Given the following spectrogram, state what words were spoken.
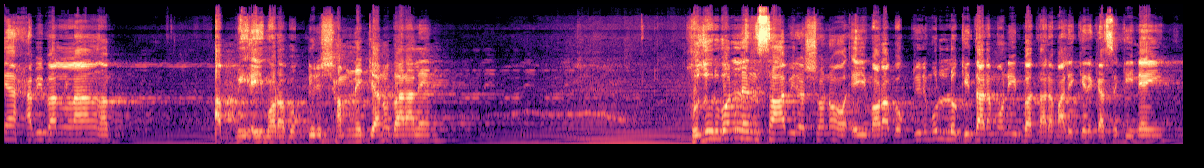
ইয়া হাবিবাল্লাহ, আপনি এই মরা বকরির সামনে কেন দাঁড়ালেন? হুজুর বললেন, সাহাবীরা, শোনো, এই মরা বকরির মূল্য কি? তার মনিব বা তার মালিকের কাছে কি নেই?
